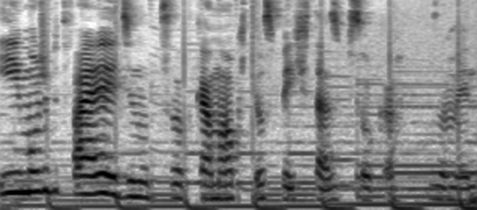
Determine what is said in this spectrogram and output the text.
И може би това е един от така малките успехи в тази посока за мен.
